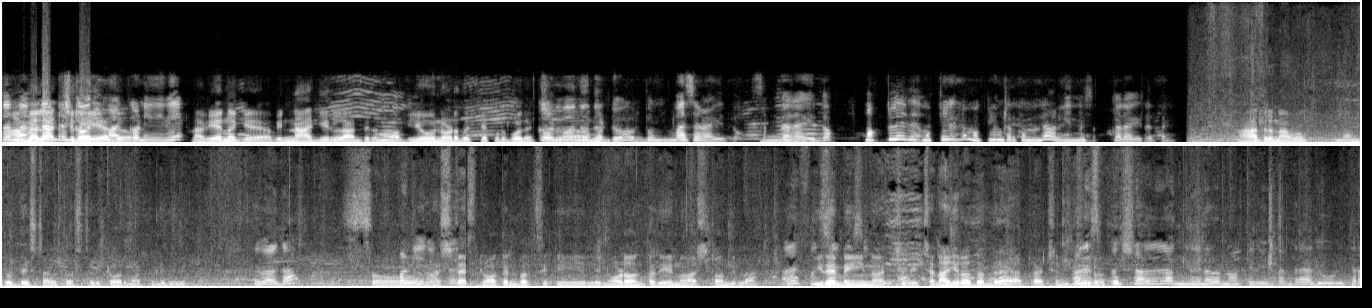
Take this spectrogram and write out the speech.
ಆಮೇಲೆ ಆಕ್ಚುಲಿ ಅದು- ನಾವೇನು ವಿನ್ ಆಗಿರಲಿಲ್ಲ ಅಂದ್ರೂ ವ್ಯೂ ನೋಡೋದಕ್ಕೆ ಕೊಡ್ಬೋದು ಆಕ್ಚುಲಿ ತುಂಬಾ ಚೆನ್ನಾಗಿತ್ತು ಸಕ್ಕದಾಗಿತ್ತು ಮಕ್ಳಿಗೆ ಮಕ್ಳಿಗೆ ಮಕ್ಳನ್ನ ಕರ್ಕೊಂಡ್ಬಂದ್ರೆ ಅವ್ರಿಗೆ ಇನ್ನೂ ಸಕ್ಕತ್ತಾಗಿರುತ್ತೆ. ಆದ್ರೂ ನಾವು ನಮ್ ದುಡ್ಡು ಎಷ್ಟಾಗುತ್ತೋ ಅಷ್ಟು ರಿಕವರ್ ಮಾಡ್ಕೊಂಡಿದೀವಿ ಇವಾಗ ಸೊ ಅಷ್ಟೇ. ಗಾತನ್ಬರ್ಗ್ ಸಿಟಿ ಇಲ್ಲಿ ನೋಡೋ ಅಂತದ್ ಏನು ಅಷ್ಟೊಂದಿಲ್ಲ. ಇದೇ ಮೇನ್. ಆಕ್ಚುಲಿ ಚೆನ್ನಾಗಿರೋದಂದ್ರೆ ಅಟ್ರಾಕ್ಷನ್ ಇದೇ ಇರೋದು. ಸ್ಪೆಷಲ್ ಆಗಿ ನೀವೇನಾದ್ರು ನೋಡ್ತೀವಿ ಅಂತಂದ್ರೆ ಅದು ಈ ತರ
